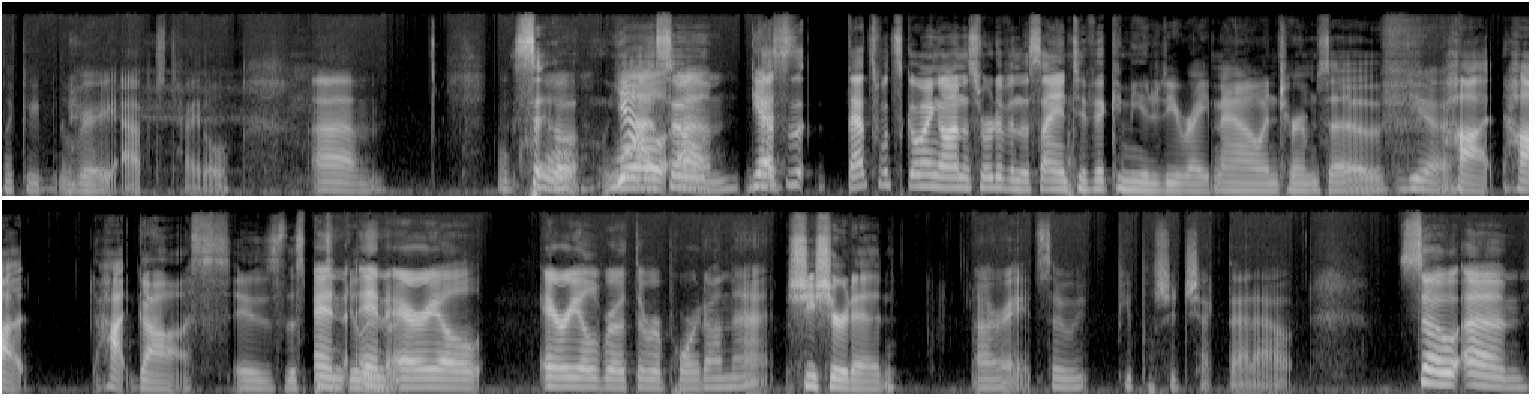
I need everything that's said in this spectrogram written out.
like a, very apt title. Um, well, So cool. yeah, Well, so um, yes, that's that's what's going on, sort of in the scientific community right now in terms of Yeah. hot, hot, hot goss. Is this and and Arielle Arielle wrote the report on that. she sure did. All right, so people should check that out. So, um,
